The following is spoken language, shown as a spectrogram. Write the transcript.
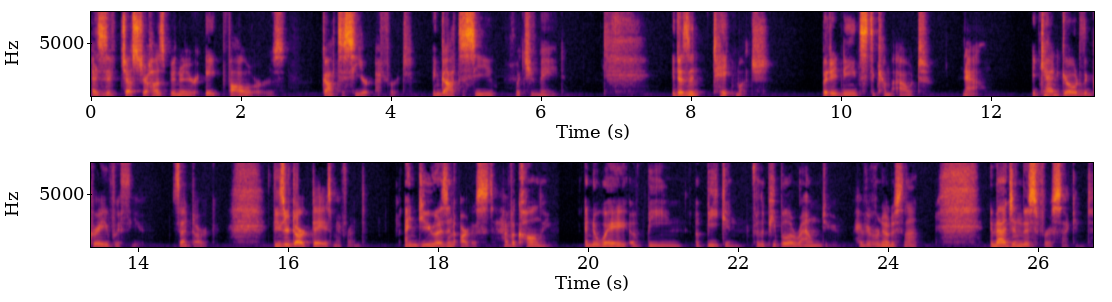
as if just your husband or your eight followers got to see your effort and got to see what you made. It doesn't take much, but it needs to come out now. It can't go to the grave with you. Is that dark? These are dark days, my friend. And you, as an artist, have a calling and a way of being a beacon for the people around you. Have you ever noticed that? Imagine this for a second.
